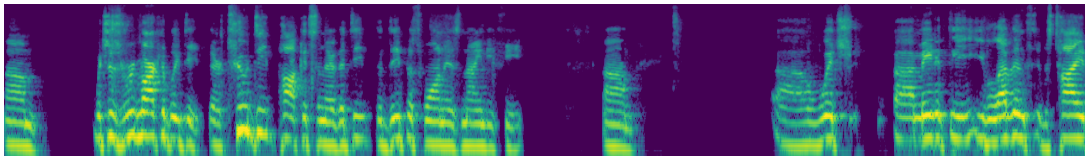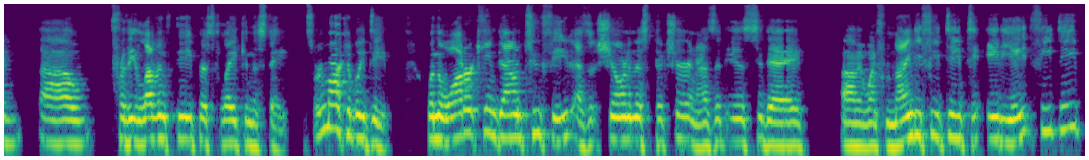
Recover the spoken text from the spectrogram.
um, which is remarkably deep. There are two deep pockets in there. The, deep, the deepest one is 90 feet um, uh, which uh, made it the 11th, it was tied uh, for the 11th deepest lake in the state. It's remarkably deep. When the water came down two feet, as it's shown in this picture and as it is today, um, it went from 90 feet deep to 88 feet deep.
